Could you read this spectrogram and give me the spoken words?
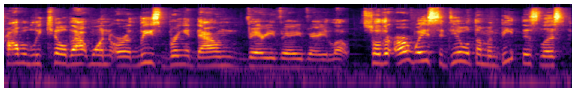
probably kill that one or at least bring it down very, very, very low. So there are ways to deal with them and beat this list,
